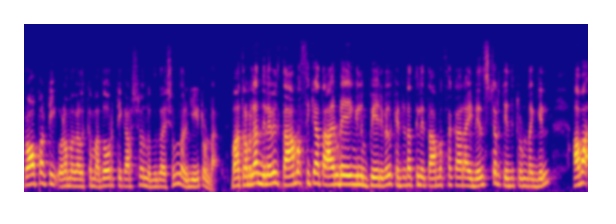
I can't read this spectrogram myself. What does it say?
പ്രോപ്പർട്ടി ഉടമകൾക്കും അതോറിറ്റി കർശന നിർദ്ദേശം നൽകിയിട്ടുണ്ട്. മാത്രമല്ല നിലവിൽ താമസിക്കാത്ത ആരുടെയെങ്കിലും പേരുകൾ കെട്ടിടത്തിലെ താമസക്കാരായി രജിസ്റ്റർ ചെയ്തിട്ടുണ്ടെങ്കിൽ അവ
